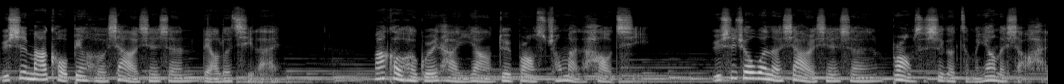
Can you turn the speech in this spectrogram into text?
于是 Marco 便和夏尔先生聊了起来。” Marco 和 Greta 一样，对 Brahms 充满了好奇，于是就问了夏尔先生：“Brahms 是个怎么样的小孩？”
